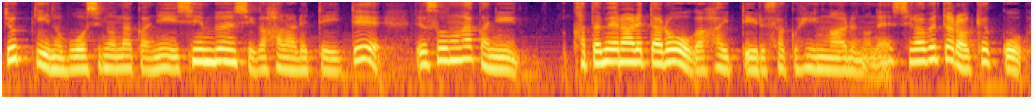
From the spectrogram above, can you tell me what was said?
ジョッキーの帽子の中に新聞紙が貼られていてでその中に固められたろうが入っている作品があるのね。調べたら結構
